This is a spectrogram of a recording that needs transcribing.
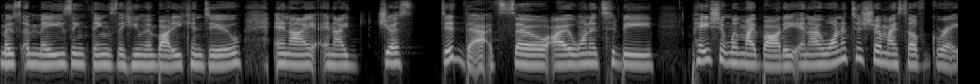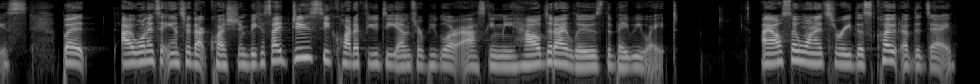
most amazing things the human body can do. And I and I just did that. So I wanted to be patient with my body and I wanted to show myself grace. But I wanted to answer that question because I do see quite a few DMs where people are asking me, How did I lose the baby weight? I also wanted to read this quote of the day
